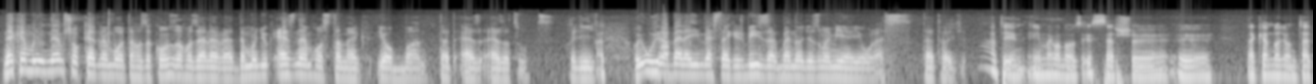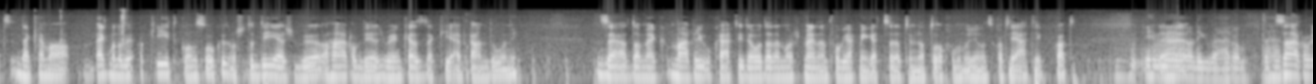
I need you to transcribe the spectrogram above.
nekem mondjuk nem sok kedvem volt ahhoz a konzolhoz eleve, de mondjuk ez nem hozta meg jobban. Tehát ez, ez a cucc. Hogy, így, hát, hogy újra beleinvestek és bízzak benne, hogy az majd milyen jó lesz. Tehát, hogy... Hát én, én megmondom, az összes ö, ö, nekem nagyon tett, nekem a, megmondom, a két konzol közül, most a DS-ből, a 3DS-ből én kezdek ki elbrándulni. Zelda meg Mario Kart ide-oda, de most meg nem fogják még egyszer letűnni a torkomon ugyanazokat a játékokat. Én de még alig várom. Tehát... Záró,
